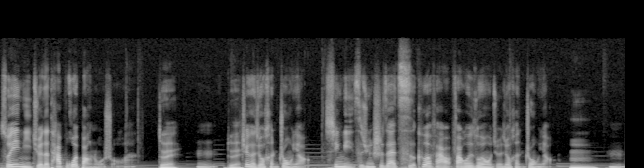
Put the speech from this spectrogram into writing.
所以你觉得他不会帮着我说话。对嗯，对，这个就很重要。心理咨询师在此刻发发挥的作用，我觉得就很重要。嗯。嗯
